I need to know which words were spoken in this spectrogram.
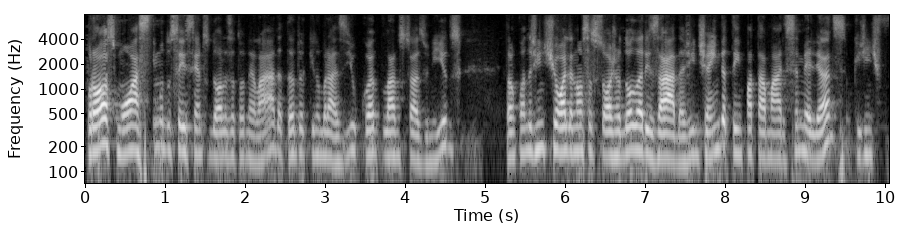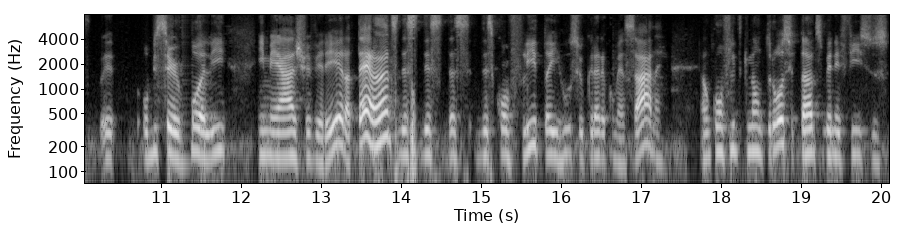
próximo ou acima dos 600 dólares a tonelada, tanto aqui no Brasil quanto lá nos Estados Unidos. Então, quando a gente olha a nossa soja dolarizada, a gente ainda tem patamares semelhantes, o que a gente eh, observou ali em meados de fevereiro, até antes desse, desse, desse, desse conflito aí Rússia e Ucrânia começar, né? É um conflito que não trouxe tantos benefícios,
